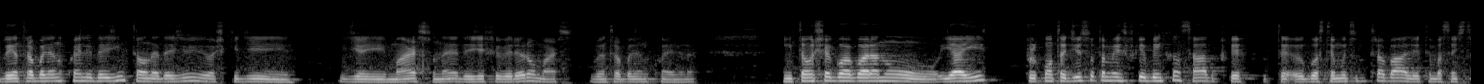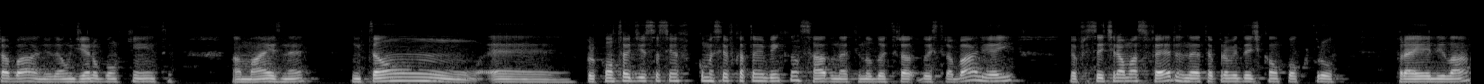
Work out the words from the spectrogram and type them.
venho trabalhando com ele desde então, né? Desde, eu acho que de, de março, né? Desde fevereiro ou março, venho trabalhando com ele, né? Então chegou agora no... E aí, por conta disso, eu também fiquei bem cansado, porque eu gostei muito do trabalho, tem bastante trabalho, é um dinheiro bom que entra a mais, né? Então, é, por conta disso, assim, eu comecei a ficar também bem cansado, né? Tendo dois, tra dois trabalhos, e aí eu precisei tirar umas férias, né? Até para me dedicar um pouco pro, para ele lá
